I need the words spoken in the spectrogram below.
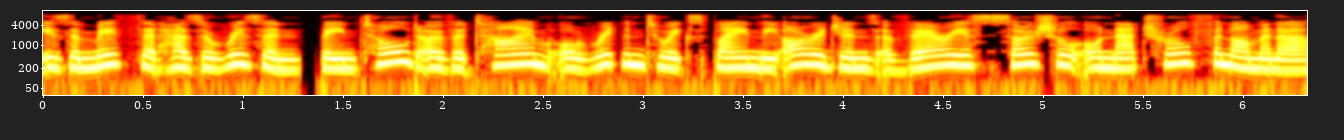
is a myth that has arisen, been told over time or written to explain the origins of various social or natural phenomena.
